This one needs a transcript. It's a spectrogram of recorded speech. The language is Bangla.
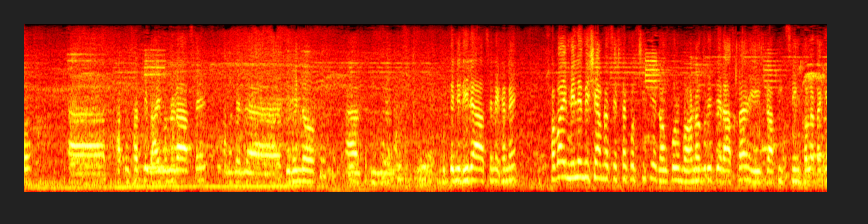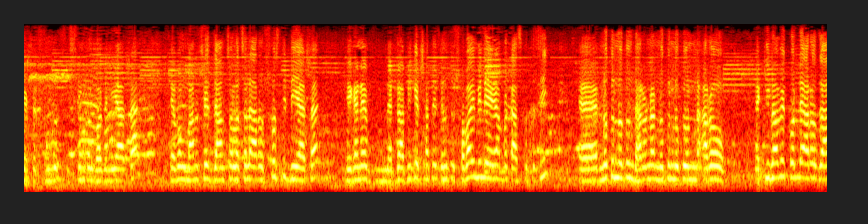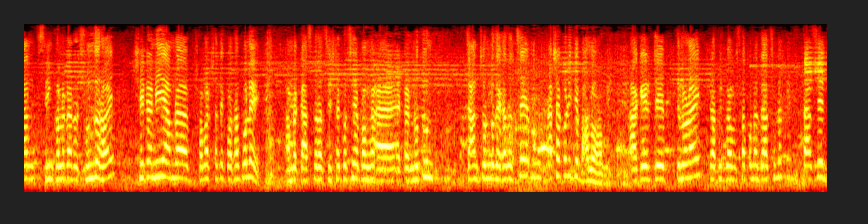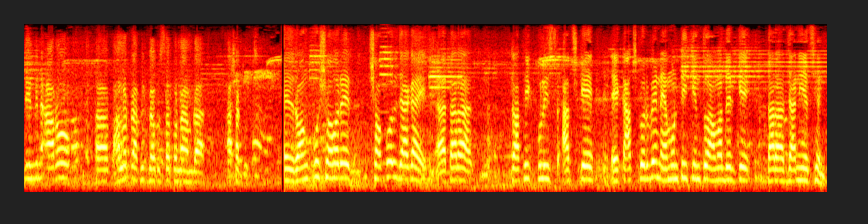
ছাত্রছাত্রী ভাই বোনেরা আছে, আমাদের বিভিন্ন প্রতিনিধিরা আছেন এখানে। সবাই মিলেমিশে আমরা চেষ্টা করছি যে রংপুর মহানগরীর যে রাস্তা, এই ট্রাফিক শৃঙ্খলাটাকে একটা সুন্দর সুশৃঙ্খলভাবে নিয়ে আসা এবং মানুষের যান চলাচলে আরও স্বস্তি দিয়ে আসা। এখানে ট্রাফিকের সাথে যেহেতু সবাই মিলে আমরা কাজ করতেছি নতুন নতুন ধারণা, নতুন নতুন আরও কীভাবে করলে আরও যান শৃঙ্খলাটা আরও সুন্দর হয়, সেটা নিয়ে আমরা সবার সাথে কথা বলে আমরা কাজ করার চেষ্টা করছি এবং একটা নতুন চাঞ্চল্য দেখা যাচ্ছে এবং আশা করি যে ভালো হবে। আগের যে তুলনায় ট্রাফিক ব্যবস্থাপনা যা ছিল, তার চেয়ে দিন দিন আরও ভালো ট্রাফিক ব্যবস্থাপনা আমরা আশা করছি। রংপুর শহরের সকল জায়গায় তারা ট্রাফিক পুলিশ আজকে কাজ করবেন, এমনটি কিন্তু আমাদেরকে তারা জানিয়েছেন।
